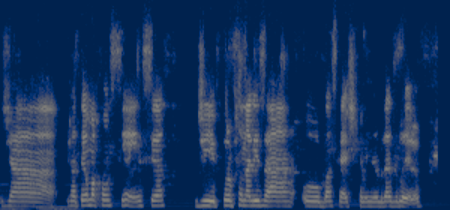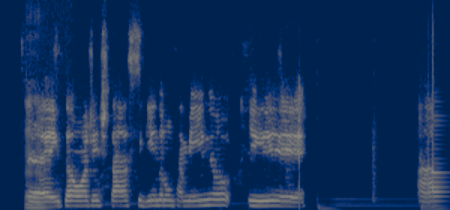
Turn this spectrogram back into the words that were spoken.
já já tem uma consciência de profissionalizar o basquete feminino brasileiro. Uhum. É, então a gente está seguindo num caminho que a,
